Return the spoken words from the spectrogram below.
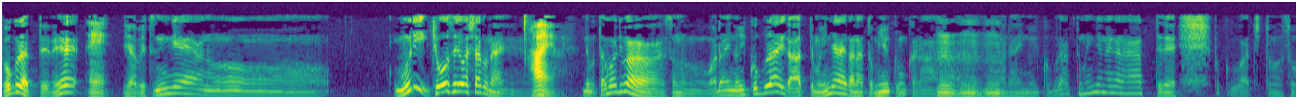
僕らってね、ええ。いや別にね、あのー無理、強制はしたくない。はい。でもたまには、その、笑いの一個ぐらいがあってもいいんじゃないかなと、ミュウ君から、うんうんうん笑いの一個ぐらいあってもいいんじゃないかなってね、僕はちょっとそう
